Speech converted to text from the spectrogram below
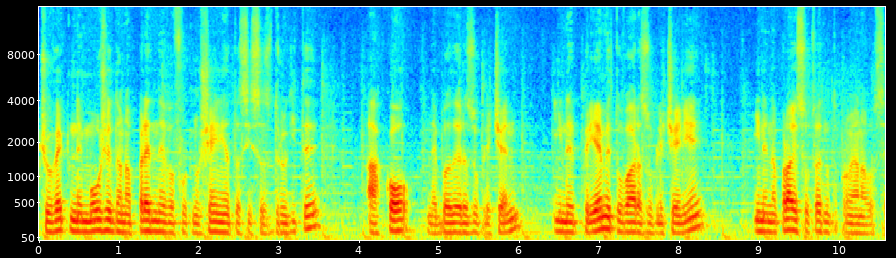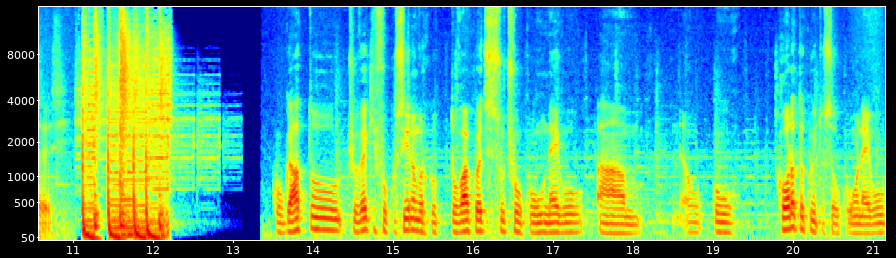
човек не може да напредне в отношенията си с другите, ако не бъде разобличен и не приеме това разобличение и не направи съответната промяна в себе си. Когато човек е фокусиран върху това, което се случва около него, а, около хората, които са около него,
